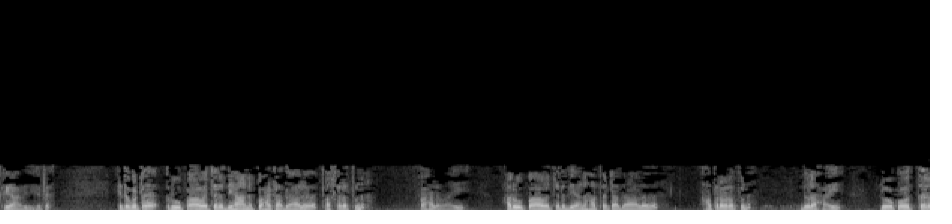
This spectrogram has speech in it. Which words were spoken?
ක්‍රියා විදිහට. එතකොට රූපාවචර ධ්‍යාන පහට අදාළව පස්වර තුන 15යි. අරූපාවචර ධ්‍යාන හතරට අදාළව හතරවර තුන 12යි. ලෝකෝත්තර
